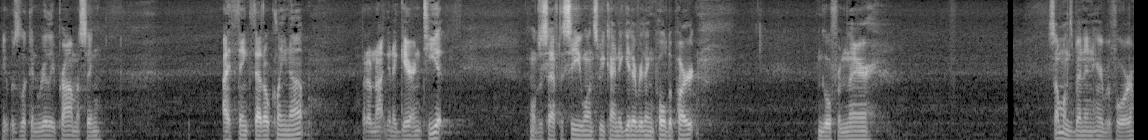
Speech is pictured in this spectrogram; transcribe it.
it was looking really promising. I think that'll clean up, but I'm not going to guarantee it. We'll just have to see once we kind of get everything pulled apart and go from there. Someone's been in here before.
